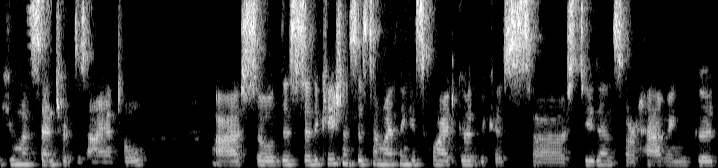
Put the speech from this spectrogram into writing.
human-centered design at all uh, so this education system, I think, is quite good because uh, students are having good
